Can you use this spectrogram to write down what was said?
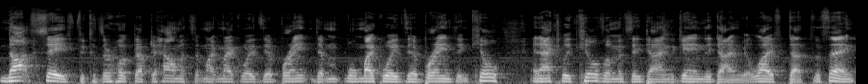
not safe because they're hooked up to helmets that might microwave their brain that will microwave their brains and kill and actually kill them if they die in the game. They die in real life. That's the thing.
